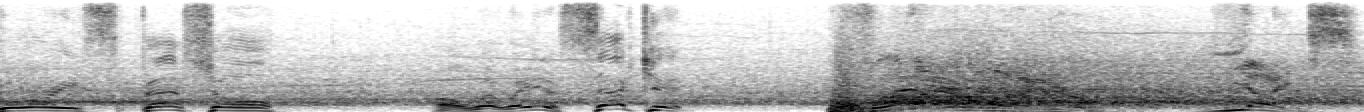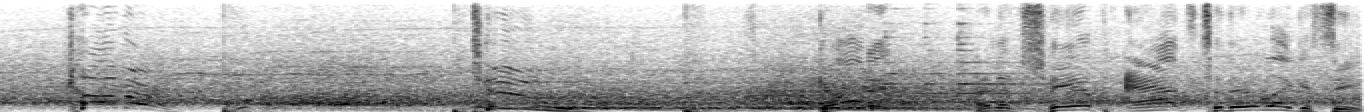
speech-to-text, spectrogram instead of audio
gory special. Oh, wait, wait a second. Flatliner. Yikes. Cover! Two! Got it. And the champ adds to their legacy.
